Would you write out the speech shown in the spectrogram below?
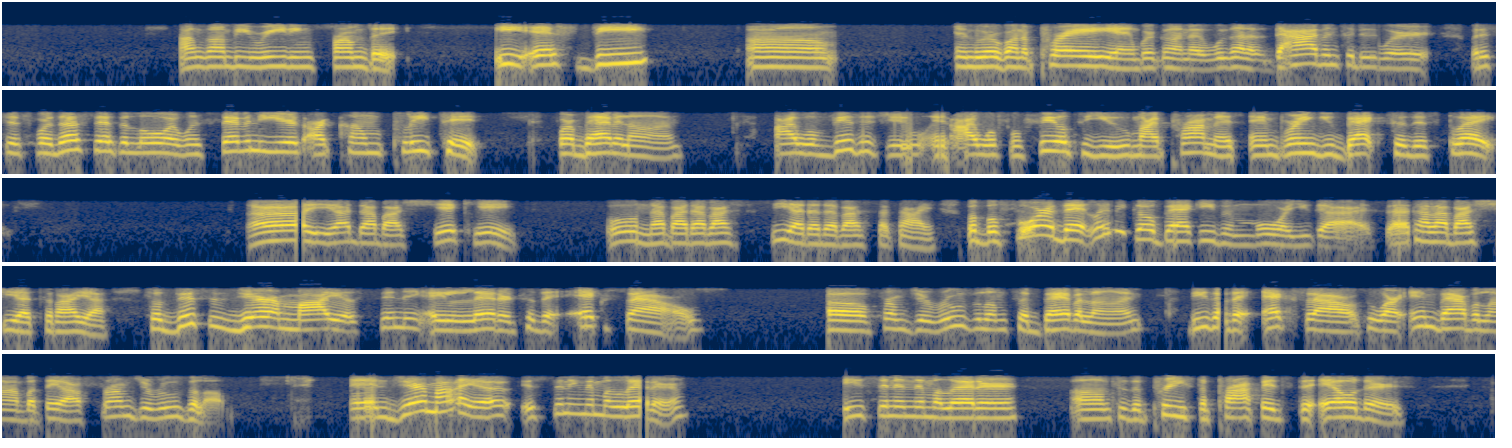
I'm going to be reading from the ESV. Um, and we're going to pray and we're going to we're going to dive into this word but it says for thus says the lord when 70 years are completed for babylon i will visit you and i will fulfill to you my promise and bring you back to this place but before that, let me go back even more, you guys. So this is Jeremiah sending a letter to the exiles uh, from Jerusalem to Babylon. These are the exiles who are in Babylon, but they are from Jerusalem. And Jeremiah is sending them a letter. He's sending them a letter um, to the priests, the prophets, the elders,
